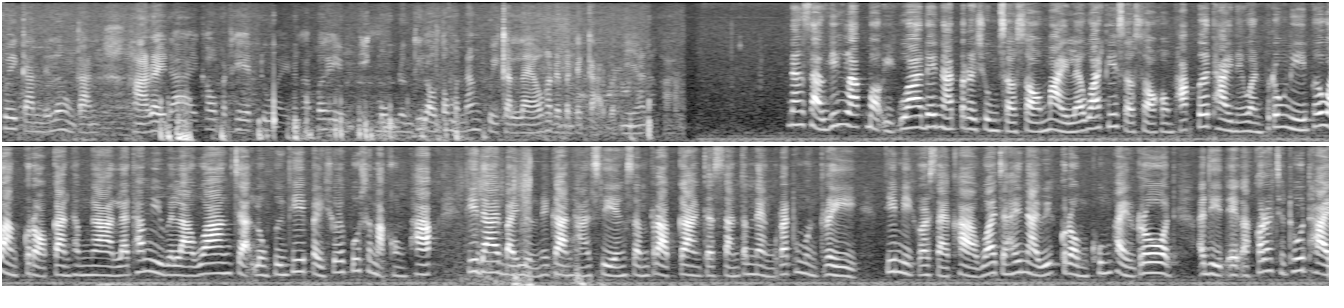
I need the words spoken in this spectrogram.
ช่วยกันในเรื่องของการหารายได้เข้าประเทศด้วยนะคะเพื่ออีกมุมหนึ่งที่เราต้องมานั่งคุยกันแล้วค่ะในบรรยากาศแบบนี้นะคะ นางสาวยิ่งลักษณ์บอกอีกว่าได้นัดประชุมสสใหม่ และว่าที่สสของพรรคเพื่อไทยในวันพรุ่งนี้เพื่อวางกรอบการทำงาน และถ้ามีเวลาว่างจะลงพื้นที่ไปช่วยผู้สมัครของพรรคที่ได้ใบเหลืองในการหาเสียงสำหรับการจัดสรรตำแหน่งรัฐมนตรี ที่มีกระแสข่าวว่าจะให้นายวิกรมคุ้มไพโรธอดีตเอกอัครราชทูตไทย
